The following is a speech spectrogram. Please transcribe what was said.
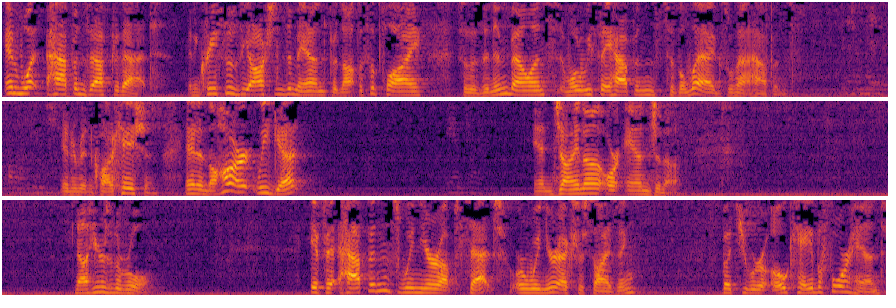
and what happens after that? It increases the oxygen demand, but not the supply. So there's an imbalance. And what do we say happens to the legs when that happens? Intermittent claudication. And in the heart, we get angina or angina. Now here's the rule. If it happens when you're upset or when you're exercising, but you were okay beforehand,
